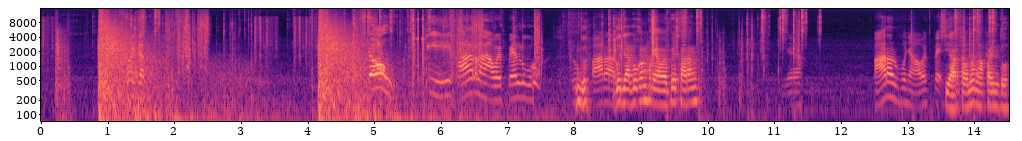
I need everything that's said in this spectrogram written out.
Oh my god. No! Ih, lu. Lu gua, parah. gua jago kan pakai AWP sekarang. Iya. Parah lu punya AWP. Si Artono ngapain tuh?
